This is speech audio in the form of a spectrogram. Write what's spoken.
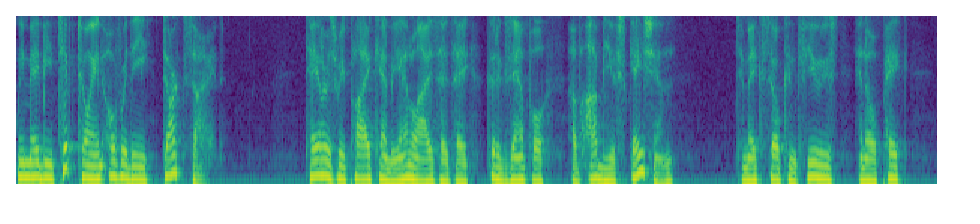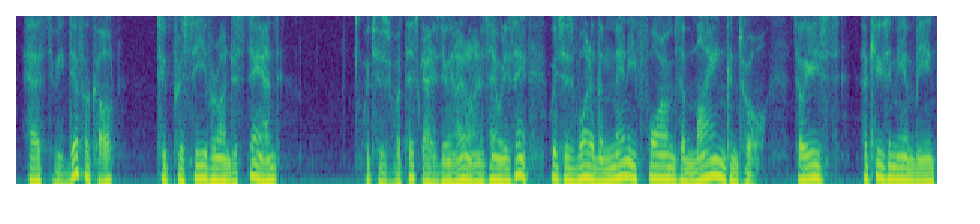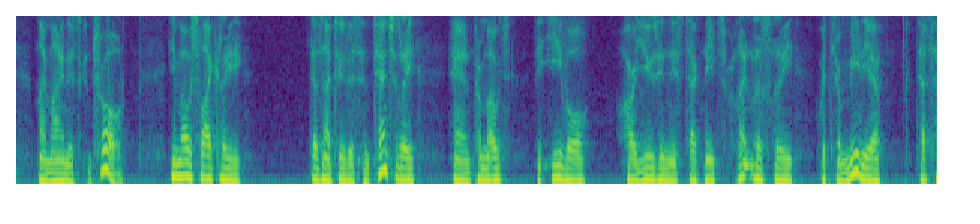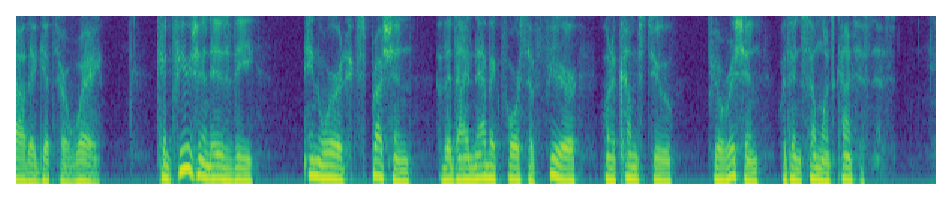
we may be tiptoeing over the dark side. Taylor's reply can be analyzed as a good example of obfuscation to make so confused and opaque as to be difficult to perceive or understand, which is what this guy is doing. I don't understand what he's saying, which is one of the many forms of mind control. So he's accusing me of being my mind is controlled. He most likely does not do this intentionally and promotes the evil are using these techniques relentlessly with their media. That's how they get their way. Confusion is the inward expression of the dynamic force of fear when it comes to fruition within someone's consciousness.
